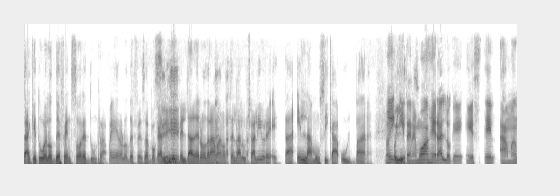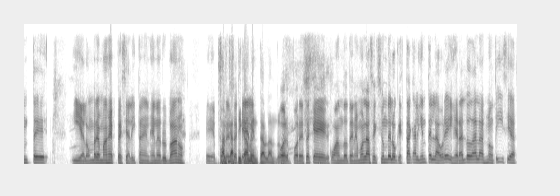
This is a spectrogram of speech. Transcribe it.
aquí tuve los defensores de un rapero, los defensores, porque el, verdadero drama no está en la lucha libre, está en la música urbana. y, Oye, tenemos a Gerardo, que es el amante y el hombre más especialista en el género urbano. Eh, Sarcásticamente hablando. Por, eso es que cuando tenemos la sección de lo que está caliente en la hora y Gerardo da las noticias,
